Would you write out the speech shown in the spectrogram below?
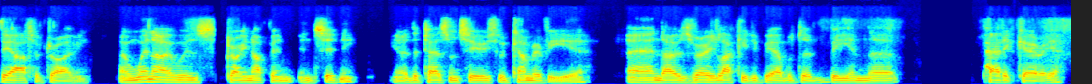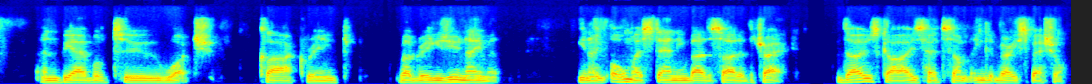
the art of driving. And when I was growing up in, in Sydney, you know, the Tasman series would come every year. And I was very lucky to be able to be in the paddock area and be able to watch Clark, Reed, Rodriguez, you name it, you know, almost standing by the side of the track. Those guys had something very special,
